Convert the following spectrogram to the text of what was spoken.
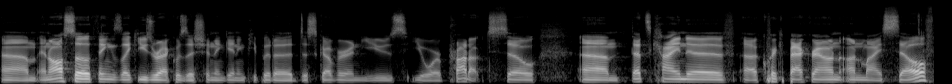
Um, and also things like user acquisition and getting people to discover and use your product. So um, that's kind of a quick background on myself.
